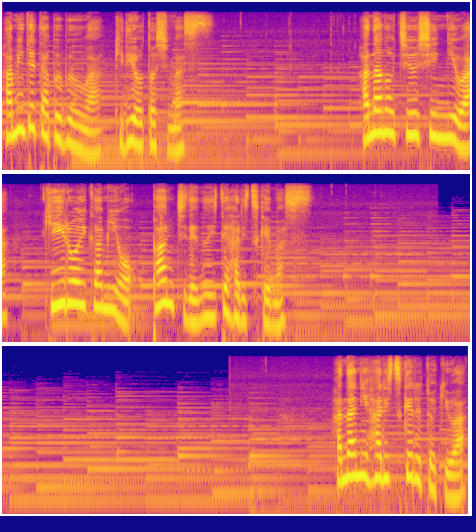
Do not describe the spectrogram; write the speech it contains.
はみ出た部分は切り落とします。花の中心には黄色い紙をパンチで抜いて貼り付けます。鼻に貼り付けるときは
